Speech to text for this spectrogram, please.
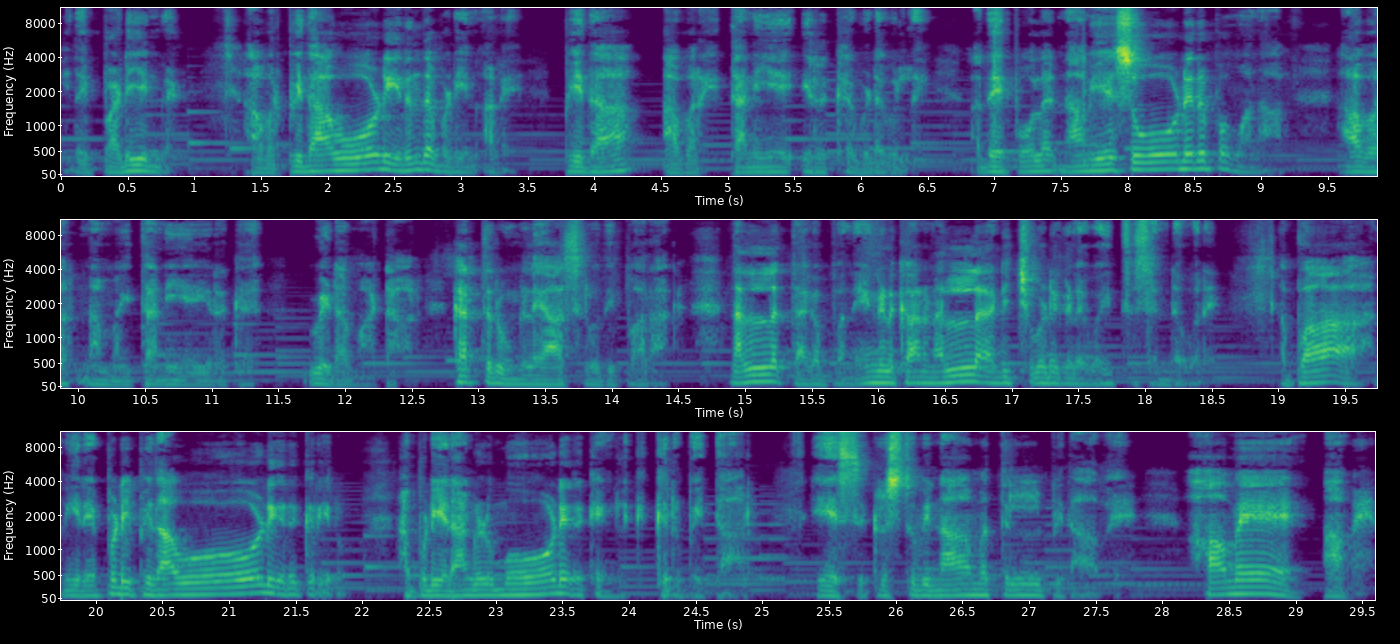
இதை படியுங்கள். அவர் பிதாவோடு இருந்தபடியினாலே பிதா அவரை தனியே இருக்க விடவில்லை. அதே போல நாம் இயேசுவோடு இருப்போமானால் அவர் நம்மை தனியே இருக்க விட மாட்டார் கர்த்தர் உங்களை ஆசீர்வதிப்பாராக. நல்ல தகப்பன் எங்களுக்கான நல்ல அடிச்சுவடுகளை வைத்து சென்றவர். அப்பா நீர் எப்படி பிதாவோடு இருக்கிறீரோ அப்படியே நாங்கள் உமோடு இருக்க எங்களுக்கு கிருபைத்தார் இயேசு கிறிஸ்துவின் நாமத்தில் பிதாவே. ஆமேன் ஆமேன்.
